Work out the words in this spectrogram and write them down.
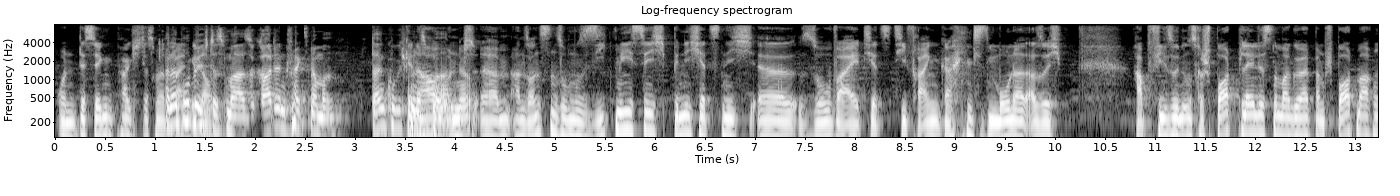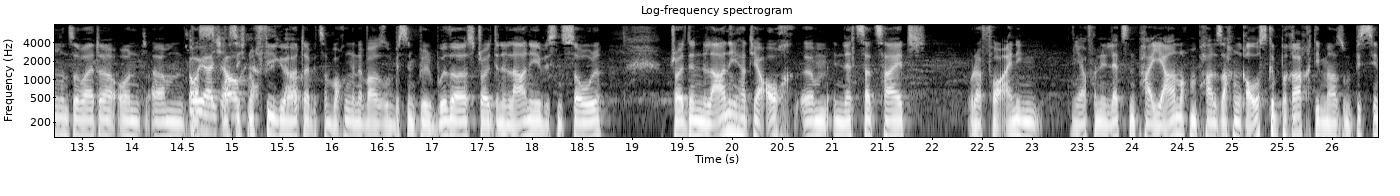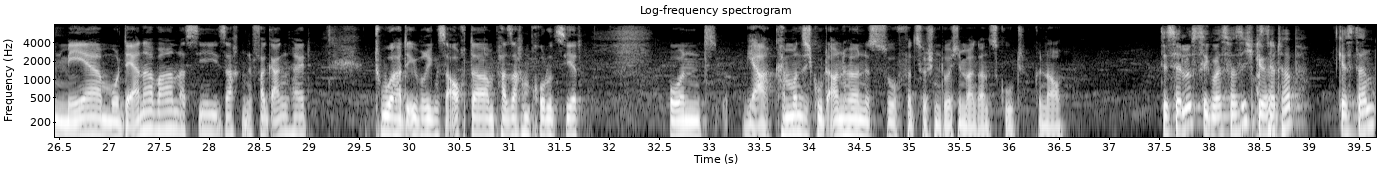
Und deswegen packe ich das mal dann rein. probiere genau. ich das mal. Also gerade den Track nochmal. Dann gucke ich mir das Genau, mal an. und ja. ähm, ansonsten so musikmäßig bin ich jetzt nicht äh, so weit jetzt tief reingegangen in diesen Monat. Also ich habe viel so in unsere Sport-Playlist nochmal gehört beim Sport machen und so weiter. Und ähm, Oh was, ja, ich was auch, ich noch ja. viel gehört habe jetzt am Wochenende war so ein bisschen Bill Withers, Joy Denelani, ein bisschen Soul. Joy Denelani hat ja auch ähm, in letzter Zeit oder vor einigen ja, von den letzten paar Jahren noch ein paar Sachen rausgebracht, die mal so ein bisschen mehr moderner waren als die Sachen in der Vergangenheit. Tour hat übrigens auch da ein paar Sachen produziert. Und ja, kann man sich gut anhören, ist so für zwischendurch immer ganz gut, genau. Das ist ja lustig, weißt du, was ich Was gehört habe gestern?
